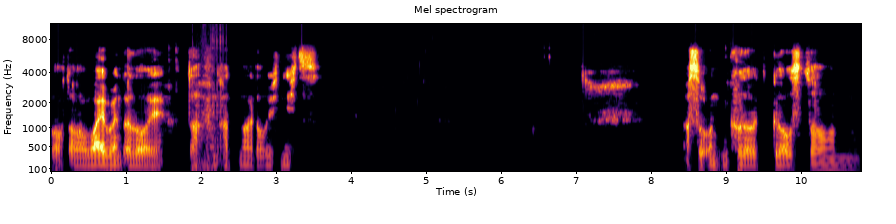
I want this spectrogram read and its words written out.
Braucht aber Vibrant Alloy. Davon hatten wir glaube ich nichts. Achso, und ein Colored Glowstone.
